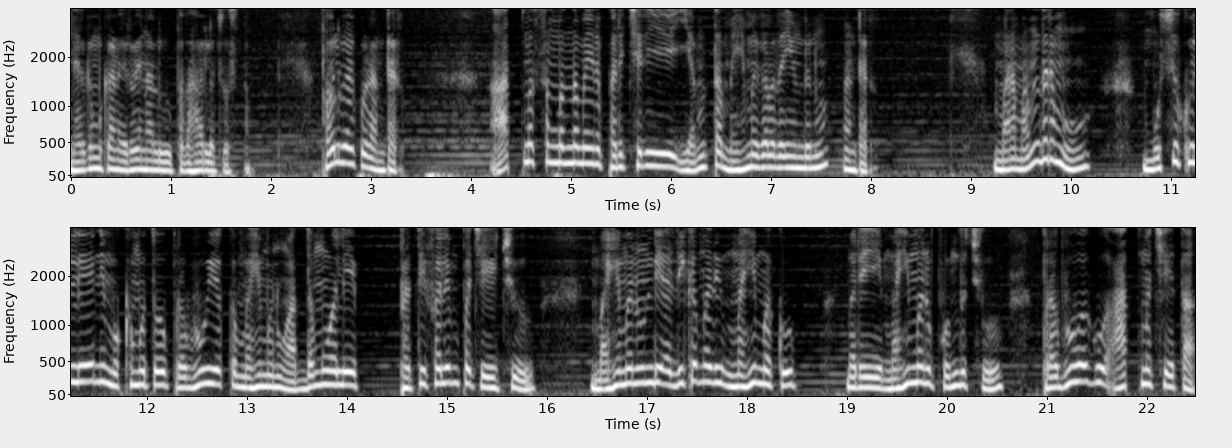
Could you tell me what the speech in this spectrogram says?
నిర్గమకాండ ఇరవై నాలుగు పదహారులో చూస్తాం. పౌలు గారు కూడా అంటారు ఆత్మ సంబంధమైన పరిచర్య ఎంత మహిమగలదయుండును అంటారు. మనమందరము ముసుకులేని ముఖముతో ప్రభువు యొక్క మహిమను అద్దము వలె ప్రతిఫలింపచేయుచు మహిమ నుండి అధికమది మహిమకు మరి మహిమను పొందుచు ప్రభువగు ఆత్మచేత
